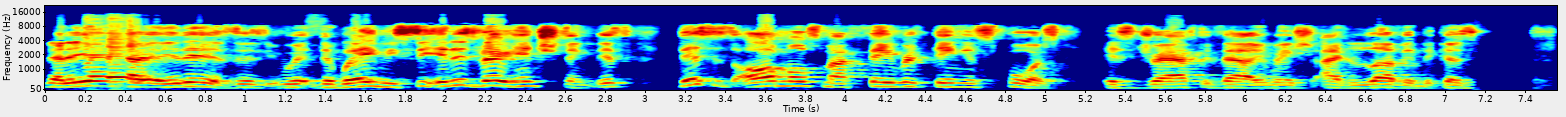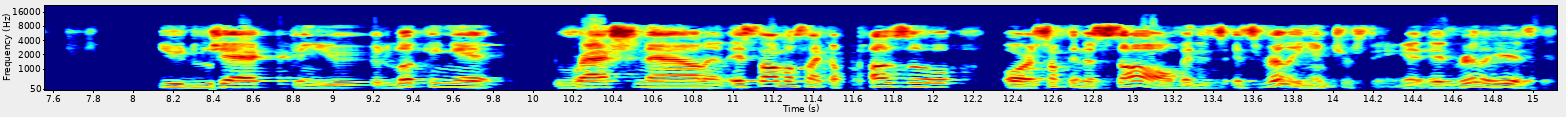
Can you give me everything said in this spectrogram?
Uh, yeah, it is. It's, the way we see it is very interesting. This this is almost my favorite thing in sports is draft evaluation. I love it because you project and you're looking at rationale and it's almost like a puzzle or something to solve and it's, it's really interesting it, it really is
